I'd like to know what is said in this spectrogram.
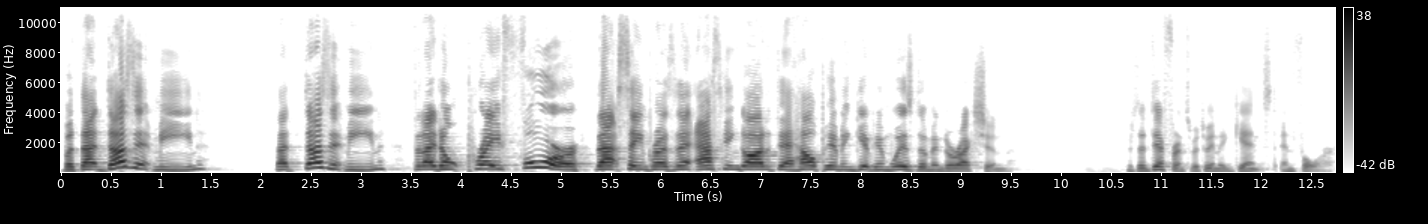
But that doesn't mean that doesn't mean that I don't pray for that same president, asking God to help him and give him wisdom and direction. There's a difference between against and for.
